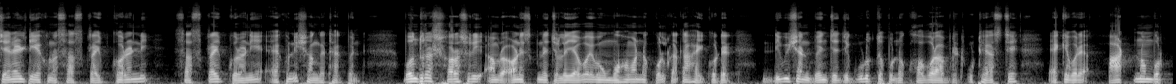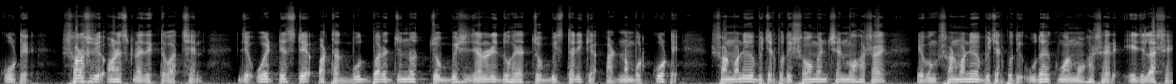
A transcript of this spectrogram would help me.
চ্যানেলটি এখনও সাবস্ক্রাইব করেননি সাবস্ক্রাইব করে নিয়ে এখনই সঙ্গে থাকবেন। বন্ধুরা, সরাসরি আমরা অন স্ক্রিনে চলে যাব এবং মহামান্য কলকাতা হাইকোর্টের ডিভিশন বেঞ্চে যে গুরুত্বপূর্ণ খবর আপডেট উঠে আসছে, একেবারে আট নম্বর কোর্টের সরাসরি অন স্ক্রিনে দেখতে পাচ্ছেন। যে ওয়েডনেসডে অর্থাৎ বুধবারের জন্য চব্বিশে জানুয়ারি দু হাজার চব্বিশ তারিখে আট নম্বর কোর্টে সম্মানীয় বিচারপতি সৌমেন সেন মহাশয় এবং সম্মানীয় বিচারপতি উদয় কুমার মহাশয়ের এজলাসে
